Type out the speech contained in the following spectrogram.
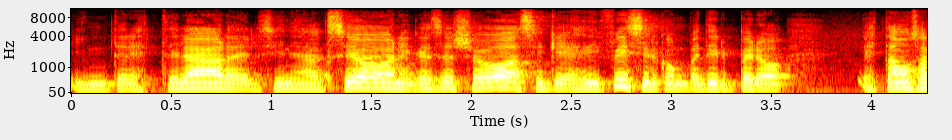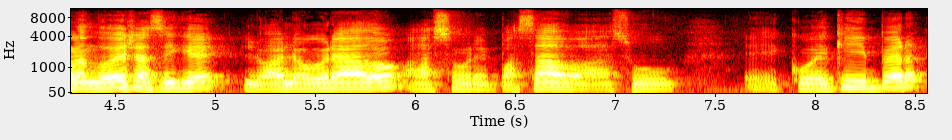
interestelar del cine de acción y qué sé yo, así que es difícil competir, pero estamos hablando de ella, así que lo ha logrado, ha sobrepasado a su eh, coequiper.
